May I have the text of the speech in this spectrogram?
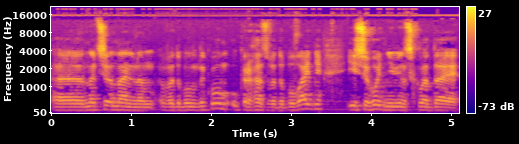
е, національним видобувником Укргазвидобування. І сьогодні він складає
